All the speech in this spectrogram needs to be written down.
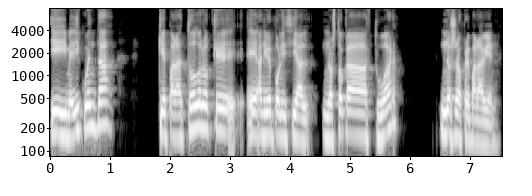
y me di cuenta que para todo lo que eh, a nivel policial nos toca actuar, no se nos prepara bien.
